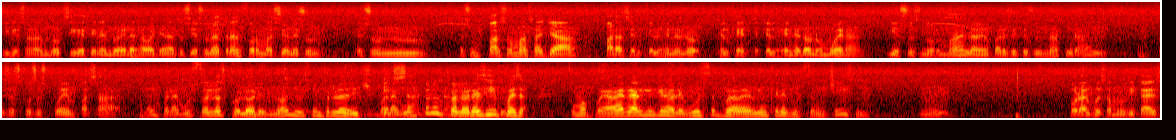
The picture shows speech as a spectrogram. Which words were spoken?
sigue sonando, sigue teniendo aires a vallenato. Sí, es una transformación, es un, es un, es un paso más allá para hacer que el género, que el, que el género no muera. Y eso es normal, a mí me parece que eso es natural. Esas cosas pueden pasar. No, y para gusto los colores, ¿no? Yo siempre lo he dicho, para gusto los colores y pues como puede haber alguien que no le guste, puede haber alguien que le guste muchísimo. ¿Mm? Por algo esa música es,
